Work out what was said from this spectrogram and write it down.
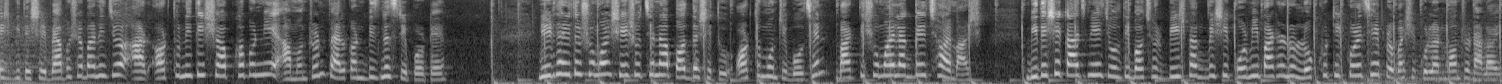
দেশ বিদেশের ব্যবসা বাণিজ্য আর অর্থনীতির সব খবর নিয়ে আমন্ত্রণ ফ্যালকন বিজনেস রিপোর্টে নির্ধারিত সময় শেষ হচ্ছে না পদ্মা সেতু। অর্থমন্ত্রী বলছেন, বাড়তি সময় লাগবে ছয় মাস। বিদেশে কাজ নিয়ে চলতি বছর বিশ ভাগ বেশি কর্মী পাঠানোর লক্ষ্য ঠিক করেছে প্রবাসী কল্যাণ মন্ত্রণালয়।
